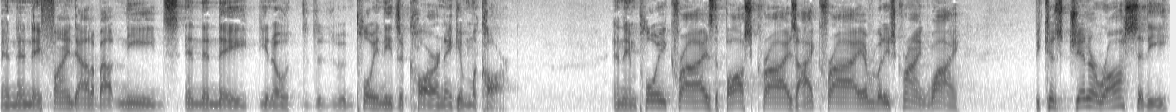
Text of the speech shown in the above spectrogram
and then they find out about needs, and then they, you know, the, the employee needs a car and they give them a car. And the employee cries, the boss cries, I cry, everybody's crying. Why? Because generosity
